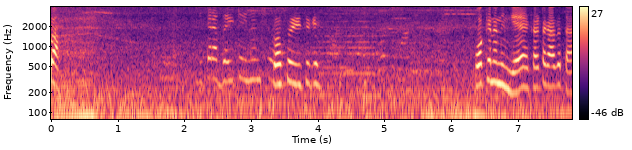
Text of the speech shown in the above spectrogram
ಬಾ. ಈ ಥರ ಬೆಲ್ಟು ಇನ್ನೊಂದು ತೋರ್ಸು ಈಚೆಗೆ. ಓಕೆನಾ ನಿಮಗೆ ಕರೆಕ್ಟಾಗಿ ಆಗುತ್ತಾ?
